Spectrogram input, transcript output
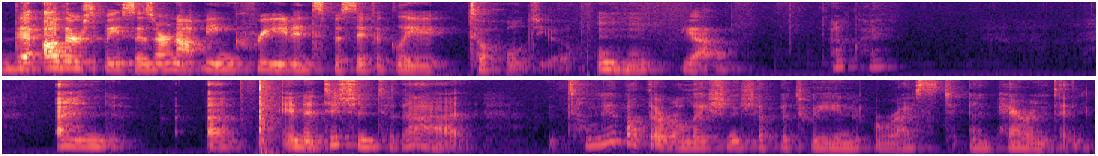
the other spaces are not being created specifically to hold you. Mm-hmm. Yeah. Okay. And uh, in addition to that, tell me about the relationship between rest and parenting.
